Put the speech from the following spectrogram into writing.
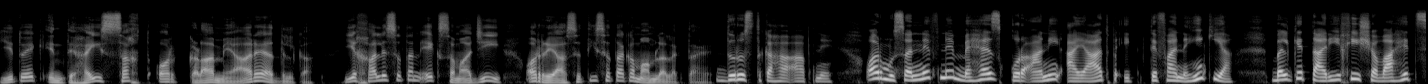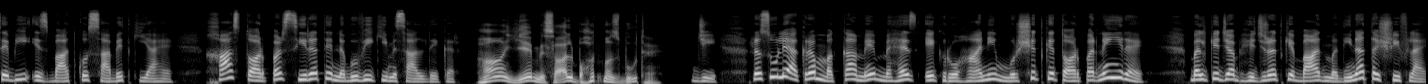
یہ تو ایک انتہائی سخت اور کڑا معیار ہے عدل کا۔ یہ خالصتاً ایک سماجی اور ریاستی سطح کا معاملہ لگتا ہے۔ درست کہا آپ نے۔ اور مصنف نے محض قرآنی آیات پر اکتفا نہیں کیا بلکہ تاریخی شواہد سے بھی اس بات کو ثابت کیا ہے خاص طور پر سیرت نبوی کی مثال دے کر۔ ہاں یہ مثال بہت مضبوط ہے۔ جی رسول اکرم مکہ میں محض ایک روحانی مرشد کے طور پر نہیں رہے، بلکہ جب ہجرت کے بعد مدینہ تشریف لائے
